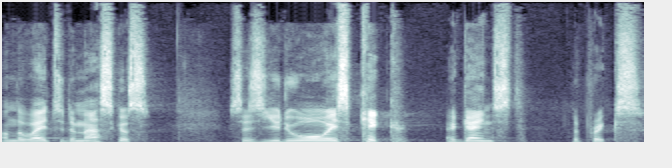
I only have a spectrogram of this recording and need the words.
on the way to Damascus, says, You do always kick against the pricks.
